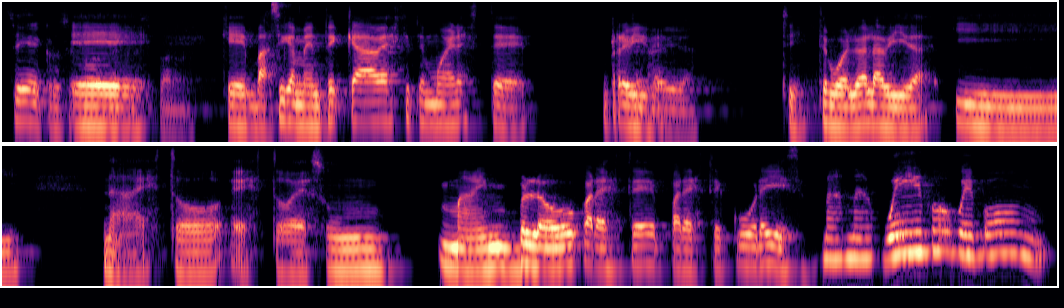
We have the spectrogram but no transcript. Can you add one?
Sí, el cruciformer, eh, cruciformer. Que básicamente cada vez que te mueres te revive. Te revive. Sí, te vuelve a la vida. Y nada, esto, esto es un mind blow para este, para este cura y dice, mamá, huevo, huevón,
